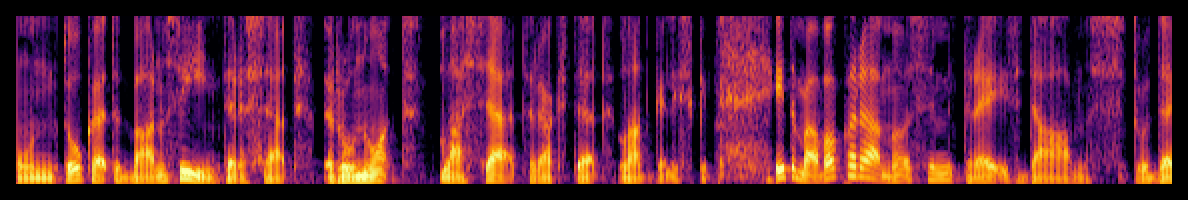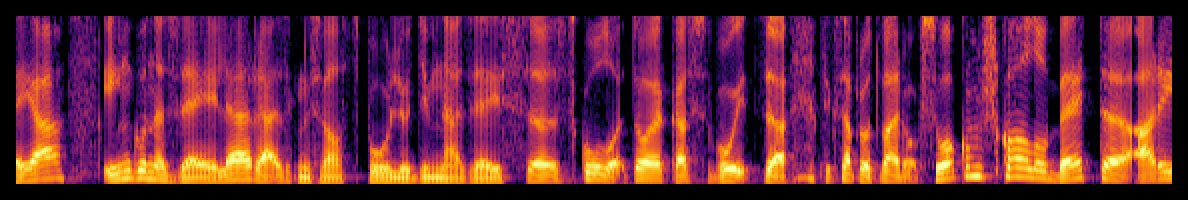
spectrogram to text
un to, kā bērnus interesēt, runāt, lasīt, rakstīt latviešu. Itamā vakarā mums ir trīs dāmas studijā. Inguna Zēļa, Rēzaknes valsts pūļu ģimnāzijas eh, skolotāja, kas vujca, cik saprotu, vairāk sokumu skolu, bet eh, arī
